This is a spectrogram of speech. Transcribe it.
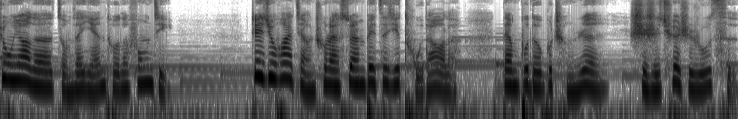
重要的总在沿途的风景。这句话讲出来，虽然被自己吐到了，但不得不承认，事实确实如此。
